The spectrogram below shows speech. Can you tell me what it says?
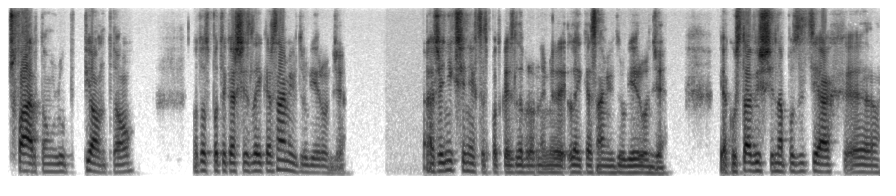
czwartą lub piątą, no to spotykasz się z Lakersami w drugiej rundzie. Raczej nikt się nie chce spotkać z LeBronem i Lakersami w drugiej rundzie. Jak ustawisz się na pozycjach, e,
